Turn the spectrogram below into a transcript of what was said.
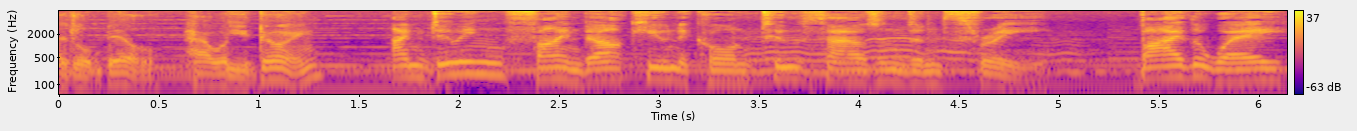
little Bill. How are you doing? I'm doing fine Dark Unicorn 2003. By the way,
